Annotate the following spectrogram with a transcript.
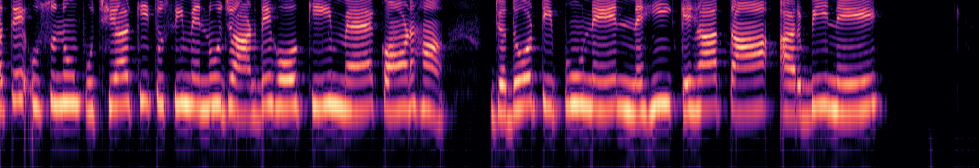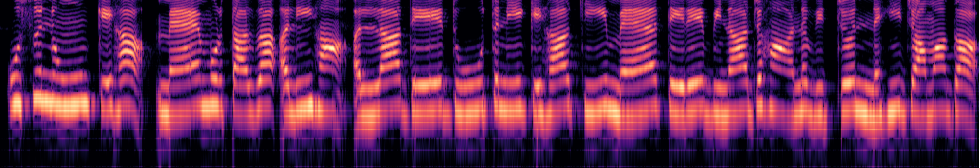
ਅਤੇ ਉਸ ਨੂੰ ਪੁੱਛਿਆ ਕਿ ਤੁਸੀਂ ਮੈਨੂੰ ਜਾਣਦੇ ਹੋ ਕਿ ਮੈਂ ਕੌਣ ਹਾਂ। ਜਦੋਂ ਟੀਪੂ ਨੇ ਨਹੀਂ ਕਿਹਾ ਤਾਂ ਅਰਬੀ ਨੇ ਉਸ ਨੂੰ ਕਿਹਾ, ਮੈਂ ਮੁਰਤਾਜ਼ਾ ਅਲੀ ਹਾਂ। ਅੱਲਾ ਦੇ ਦੂਤ ਨੇ ਕਿਹਾ ਕਿ ਮੈਂ ਤੇਰੇ ਬਿਨਾਂ ਜਹਾਨ ਵਿੱਚ ਨਹੀਂ ਜਾਵਾਂਗਾ।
